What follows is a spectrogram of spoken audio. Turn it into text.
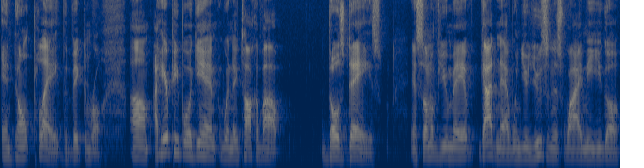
and don't play the victim role. Um, I hear people again when they talk about those days, and some of you may have gotten that when you're using this why me, you go,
